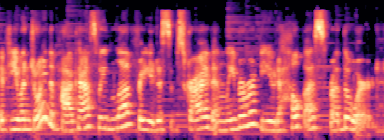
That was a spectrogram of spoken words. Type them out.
If you enjoyed the podcast, we'd love for you to subscribe and leave a review to help us spread the word.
